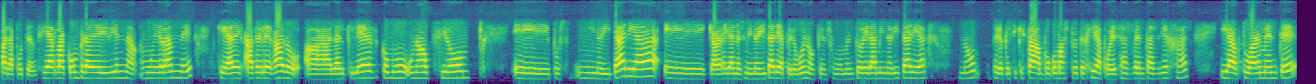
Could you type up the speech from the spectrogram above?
para potenciar la compra de vivienda muy grande que ha, de, ha relegado al alquiler como una opción eh, pues minoritaria, eh, que ahora ya no es minoritaria, pero bueno, que en su momento era minoritaria, ¿no? Pero que sí que estaba un poco más protegida por esas rentas viejas y actualmente,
